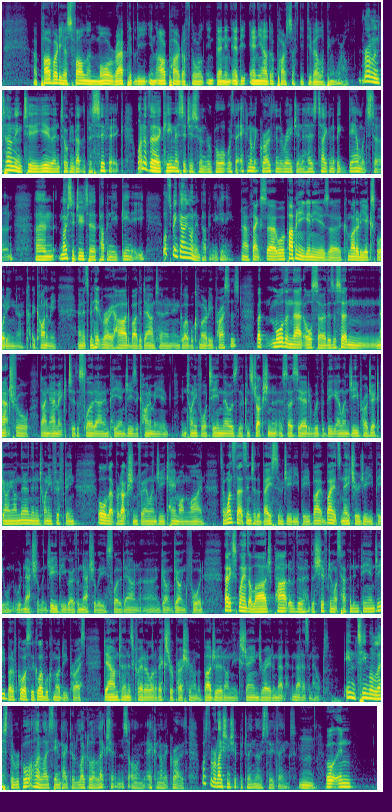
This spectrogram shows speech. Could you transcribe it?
Uh, poverty has fallen more rapidly in our part of the world in, than in any, any other parts of the developing world. Roland, turning to you and talking about the Pacific, one of the key messages from the report was that economic growth in the region has taken a big downwards turn, um, mostly due to Papua New Guinea. What's been going on in Papua New Guinea? No, thanks. Uh, well, Papua New Guinea is a commodity exporting uh, economy, and it's been hit very hard by the downturn in, in, global commodity prices. But more than that, also, there's a certain natural dynamic to the slowdown in PNG's economy. In, in 2014, there was the construction associated with the big LNG project going on there, and then in 2015, all of that production for LNG came online. So once that's into the base of GDP, by, by its nature, GDP would, would naturally GDP growth would naturally slow down uh, going going forward. That explains a large part of the, the shift in what's happened in PNG. But of course, the global commodity price downturn has created a lot of extra pressure on the budget, on the exchange rate, and that and that hasn't helped. In Timor Leste, the report highlights the impact of local elections on economic growth. What's the relationship between those two things? Mm. Well, in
